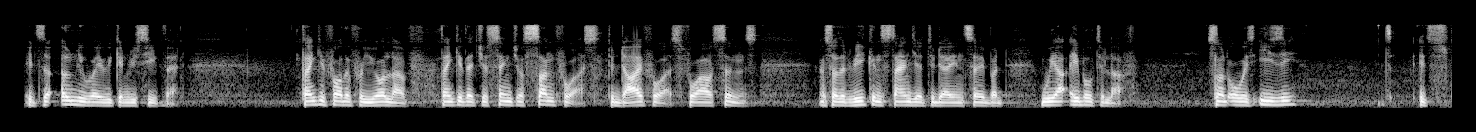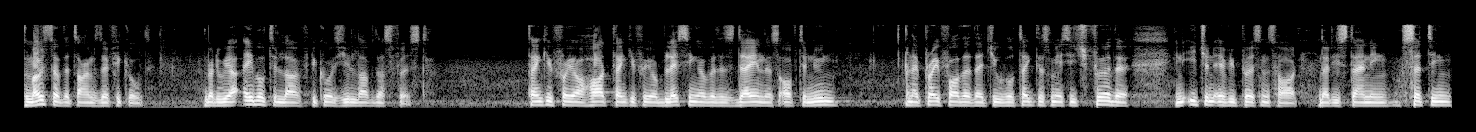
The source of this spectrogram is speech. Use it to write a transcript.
It's the only way we can receive that. Thank you, Father, for your love. Thank you that you sent your Son for us, to die for us, for our sins. And so that we can stand here today and say, but we are able to love. It's not always easy, it's, it's most of the times difficult, but we are able to love because you loved us first. Thank you for your heart. Thank you for your blessing over this day and this afternoon. And I pray, Father, that you will take this message further in each and every person's heart that is standing, sitting,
